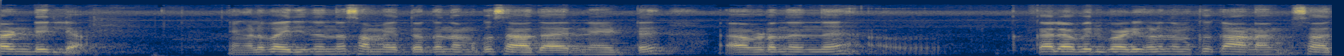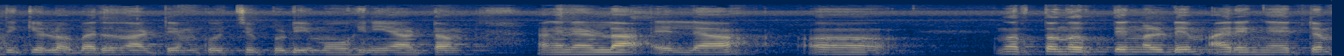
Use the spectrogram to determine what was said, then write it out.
കണ്ടില്ല. ഞങ്ങൾ വരി നിന്ന സമയത്തൊക്കെ നമുക്ക് സാധാരണയായിട്ട് അവിടെ നിന്ന് കലാപരിപാടികൾ നമുക്ക് കാണാൻ സാധിക്കുള്ളൂ. ഭരതനാട്യം കുച്ചിപ്പുടി മോഹിനിയാട്ടം അങ്ങനെയുള്ള എല്ലാ നൃത്ത നൃത്യങ്ങളുടെയും അരങ്ങേറ്റം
